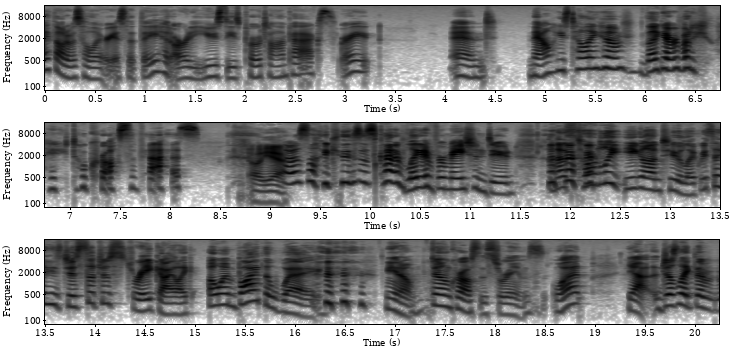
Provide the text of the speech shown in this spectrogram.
I thought it was hilarious that they had already used these proton packs, right? And now he's telling him, like everybody, like, don't cross the pass. Oh yeah. I was like, this is kind of late information, dude. And that's totally Egon too. Like we said, he's just such a straight guy. Like, oh, and by the way, you know, don't cross the streams. What? Yeah, just like the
